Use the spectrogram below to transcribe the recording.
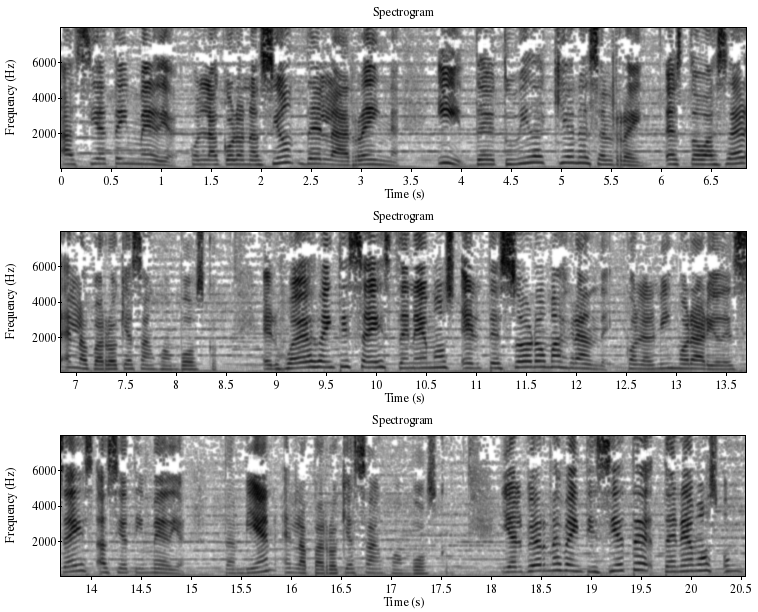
a 7 y media con la coronación de la reina. Y de tu vida, ¿quién es el rey? Esto va a ser en la parroquia San Juan Bosco. El jueves 26 tenemos el tesoro más grande con el mismo horario de 6 a 7 y media, también en la parroquia San Juan Bosco. Y el viernes 27 tenemos un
